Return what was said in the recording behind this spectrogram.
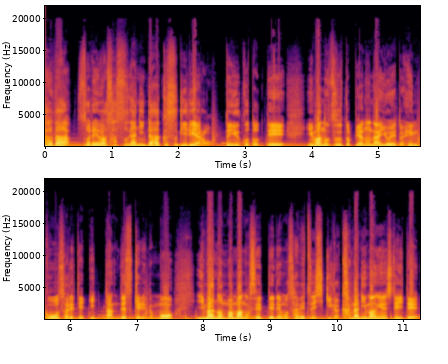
ただそれはさすがにダークすぎるやろ。ということで今のズートピアの内容へと変更されていったんですけれども今のままの設定でも差別意識がかなり蔓延していて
